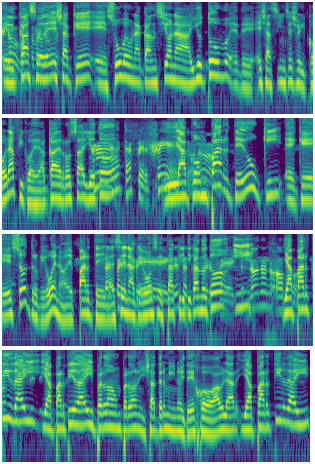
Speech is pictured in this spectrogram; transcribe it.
el, caso de ella que eh, sube una canción a YouTube, eh, de ella sin sello discográfico, desde acá de Rosario, ah, todo. Está perfecto. La comparte Duki, que es otro, que bueno, es parte de la escena que vos estás criticando todo, y, y a partir de ahí, y a partir de ahí, perdón, perdón, y ya termino y te dejo hablar. Y a partir de ahí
